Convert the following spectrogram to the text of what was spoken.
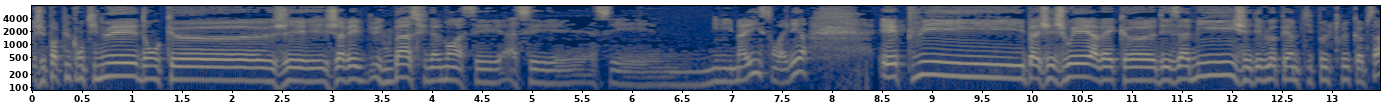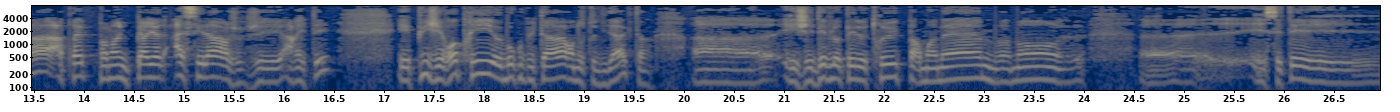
j'ai pas pu continuer, donc euh, j'avais une base finalement assez, assez, assez minimaliste, on va dire. Et puis, bah, j'ai joué avec euh, des amis, j'ai développé un petit peu le truc comme ça. Après, pendant une période assez large, j'ai arrêté. Et puis j'ai repris euh, beaucoup plus tard en autodidacte et j'ai développé le truc par moi-même, vraiment. et c'était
